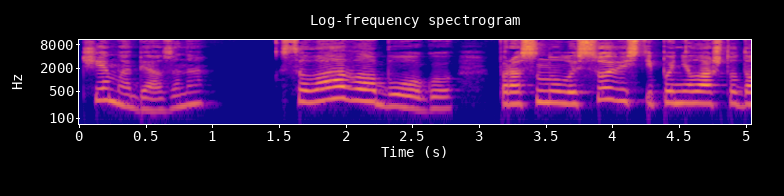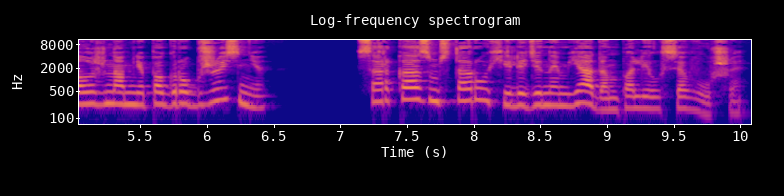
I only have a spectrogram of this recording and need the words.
Чем обязана?» «Слава богу!» Проснулась совесть и поняла, что должна мне по гроб жизни. Сарказм старухи ледяным ядом полился в уши.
